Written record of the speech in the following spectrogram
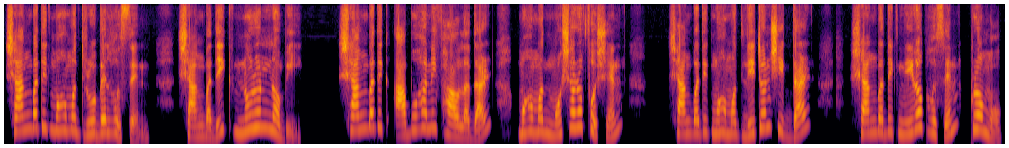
সাংবাদিক মোহাম্মদ রুবেল হোসেন। সাংবাদিক নুরুন নবী। সাংবাদিক আবু হানিফ হাওলাদার মোহাম্মদ মোশাররফ হোসেন। সাংবাদিক মোহাম্মদ লিটন শিকদার। সাংবাদিক নীরব হোসেন প্রমুখ।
